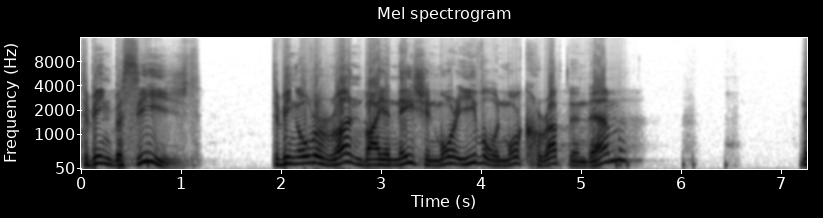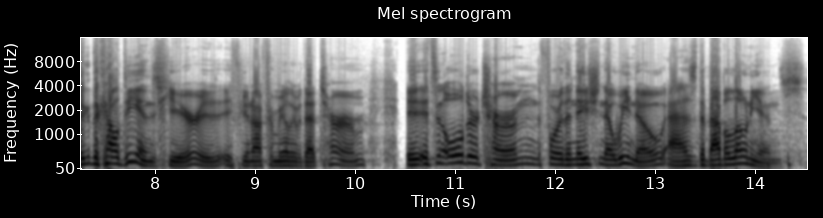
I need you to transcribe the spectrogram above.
to being besieged, to being overrun by a nation more evil and more corrupt than them. The, the Chaldeans here, if you're not familiar with that term, it's an older term for the nation that we know as the Babylonians.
